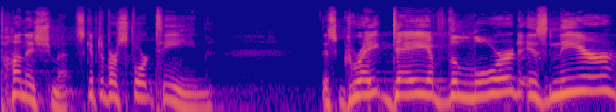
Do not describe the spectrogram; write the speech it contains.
punishment. Skip to verse 14. This great day of the Lord is near.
